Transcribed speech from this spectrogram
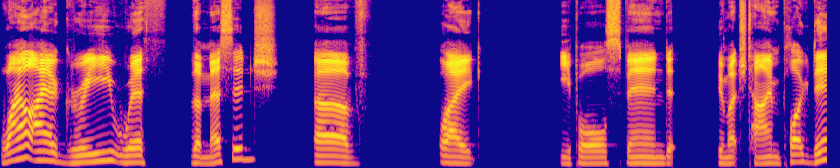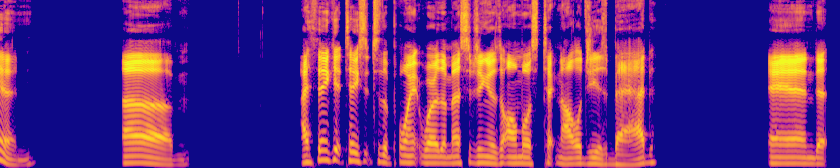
while I agree with the message of like people spend too much time plugged in, um, I think it takes it to the point where the messaging is almost technology is bad, and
